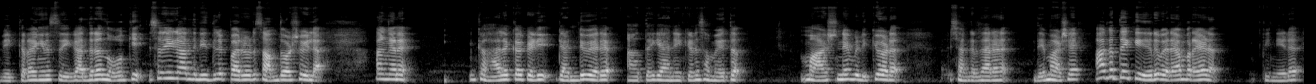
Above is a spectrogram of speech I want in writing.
വിക്രം ഇങ്ങനെ ശ്രീകാന്തിനെ നോക്കി. ശ്രീകാന്തിന് ഇതിൽ പരൊരു സന്തോഷമില്ല. അങ്ങനെ കാലൊക്കെ കഴി രണ്ടുപേരെ അകത്തേക്ക് ആനയിക്കുന്ന സമയത്ത് മാഷിനെ വിളിക്കുവാണ്. ശങ്കരനാരായണൻ ഇതേ മാഷെ അകത്തേക്ക് കയറി വരാൻ പറയണം. പിന്നീട്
